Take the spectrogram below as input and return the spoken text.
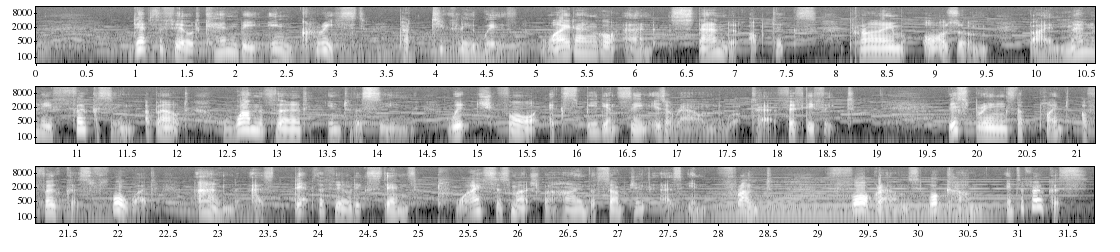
Depth of field can be increased, particularly with wide angle and standard optics, prime or zoom, by manually focusing about one third into the scene, which for expediency is around what, uh, 50 feet. This brings the point of focus forward and as depth of field extends twice as much behind the subject as in front, foregrounds will come into focus.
